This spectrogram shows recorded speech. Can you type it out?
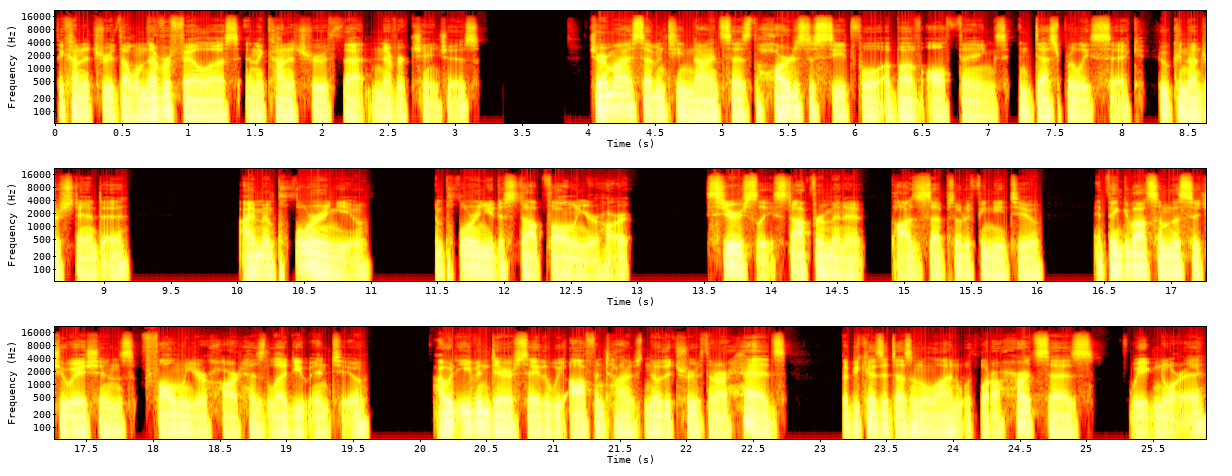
the kind of truth that will never fail us, and the kind of truth that never changes. Jeremiah 17 9 says, The heart is deceitful above all things and desperately sick. Who can understand it? I'm imploring you, imploring you to stop following your heart. Seriously, stop for a minute, pause this episode if you need to, and think about some of the situations following your heart has led you into. I would even dare say that we oftentimes know the truth in our heads, but because it doesn't align with what our heart says, we ignore it.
